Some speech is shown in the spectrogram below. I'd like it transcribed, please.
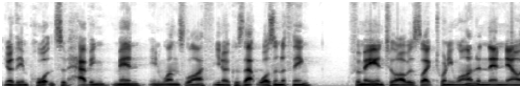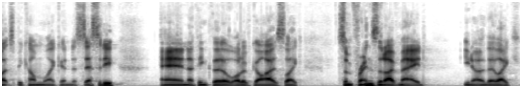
you know, the importance of having men in one's life, you know, because that wasn't a thing for me until I was like 21, and then now it's become like a necessity. And I think that a lot of guys, like some friends that I've made, you know, they're like,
